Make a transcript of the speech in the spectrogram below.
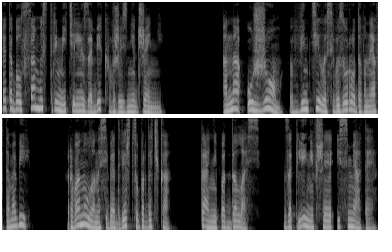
Это был самый стремительный забег в жизни Дженни. Она ужом ввинтилась в изуродованный автомобиль, рванула на себя дверцу бардачка. Та не поддалась заклинившая и смятая.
